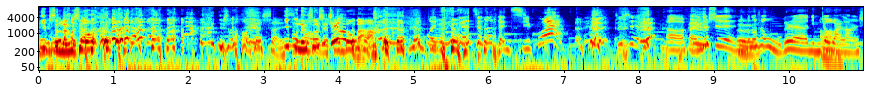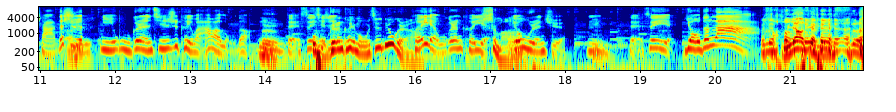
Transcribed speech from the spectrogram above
你不能说。你说的好像陕西，你不能说是这样的吧？我 今天真的很奇怪，就是呃，反正就是你不能说五个人你们就玩狼人杀，但是你五个人其实是可以玩阿瓦隆的。嗯，对，所以其实五个人可以吗？我记得六个人啊，可以，五个人可以，是吗？有五人局。嗯，对，所以有的啦，不要太迷思了。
